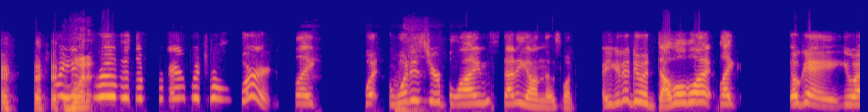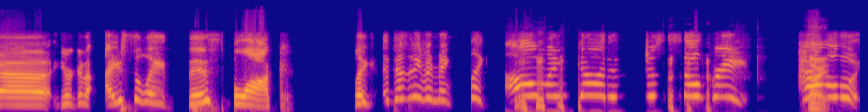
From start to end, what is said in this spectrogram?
What- prove that the prayer patrol works? Like, what what hmm. is your blind study on this one? Are you gonna do a double blind? Like, okay, you uh, you're gonna isolate this block. Like, it doesn't even make like. Oh my god, it's just so great. How right.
